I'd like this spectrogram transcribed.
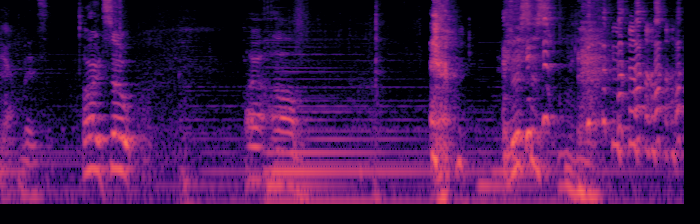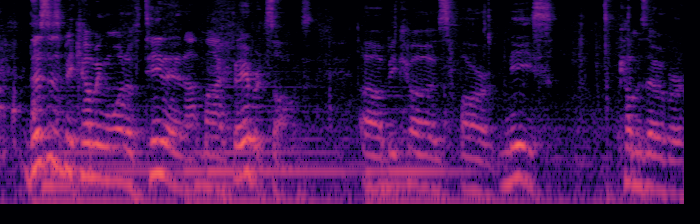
Yeah. Mason. All right, so I, um, this is this is becoming one of Tina and I- my favorite songs uh, because our niece comes over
